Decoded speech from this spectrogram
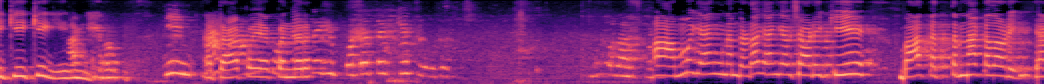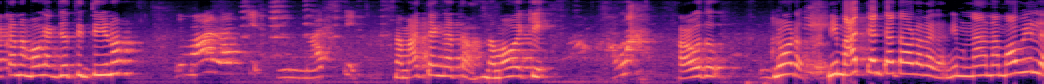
ಈಕಿ ಟಾಪ್ ಯಾಕೆ ಬಂದಾರ. ಆ ಅಮ್ಮಗೆ ಹೆಂಗೆ ನಮ್ಮ ದೊಡ್ಡಗೆ ಹೆಂಗೆ ಯಾವ ಶಾಡಿಕ್ಕಿ ಬಾ ಕತ್ತರ್ನಾಕ್ ಅದಾವಡಿ ಯಾಕ ನಮ್ಮ ಯಾಕೆ ಜೊತೆ ತಿಂತೀನೋ ನಾವು ನಿಮ್ಮ ಅತ್ತಿ ಹೆಂಗತ್ತ ನಮ್ಮ ಅವ್ವಕ್ಕಿ ಹೌದು. ನೋಡು ನಿಮ್ಮ ಅತ್ತೆ ಅಂತ ಹೇಳ್ತಾವ ನನಗೆ ನಿಮ್ಮ ನಾ ನಮ್ಮ ಅವ್ವ ಇಲ್ಲ.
